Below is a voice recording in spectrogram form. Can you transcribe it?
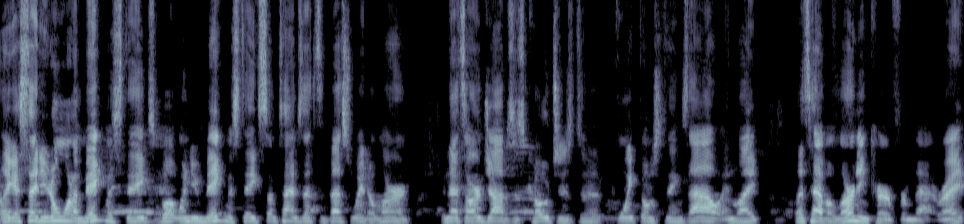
like I said, you don't want to make mistakes, but when you make mistakes, sometimes that's the best way to learn. And that's our jobs as coaches to point those things out and like let's have a learning curve from that, right?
